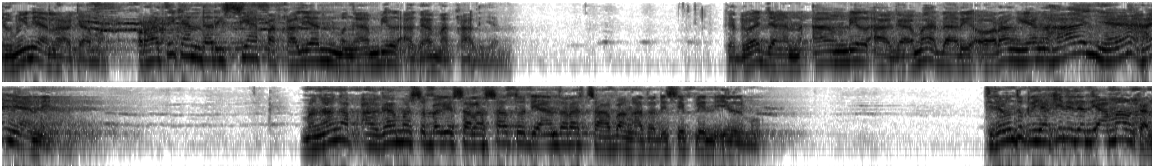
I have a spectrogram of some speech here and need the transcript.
Ilmu ini adalah agama. Perhatikan dari siapa kalian mengambil agama kalian. Kedua, jangan ambil agama dari orang yang hanya, hanya nih. Menganggap agama sebagai salah satu di antara cabang atau disiplin ilmu. Tidak untuk diyakini dan diamalkan.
